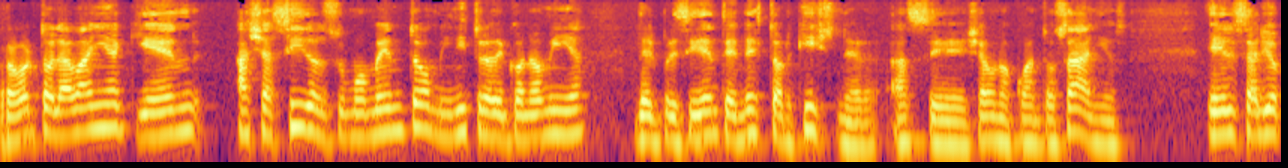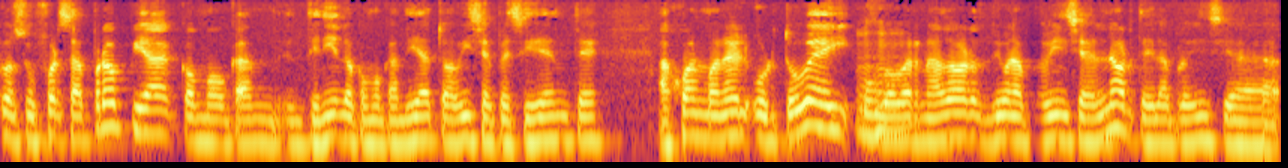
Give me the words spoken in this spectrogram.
Roberto Labaña, quien haya sido en su momento ministro de Economía del presidente Néstor Kirchner hace ya unos cuantos años. Él salió con su fuerza propia, como teniendo como candidato a vicepresidente a Juan Manuel Urtubey, un gobernador de una provincia del norte, de la provincia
